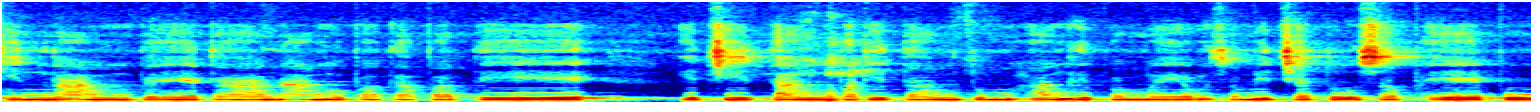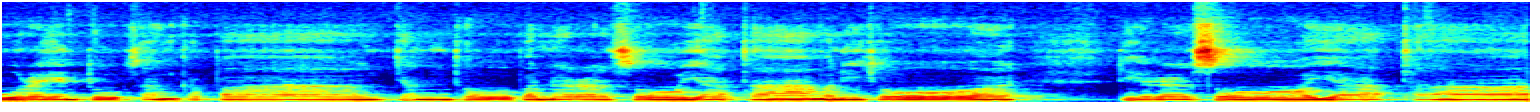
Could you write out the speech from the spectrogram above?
ทินังเปตานังอุปกปปติอิชิตังปฏิตังตุมหังหิปเมวสมิจฉตุสัพเพปูเรนตุสังกปาจันโทปนรโสยะธามณิโชติรโสยะธา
